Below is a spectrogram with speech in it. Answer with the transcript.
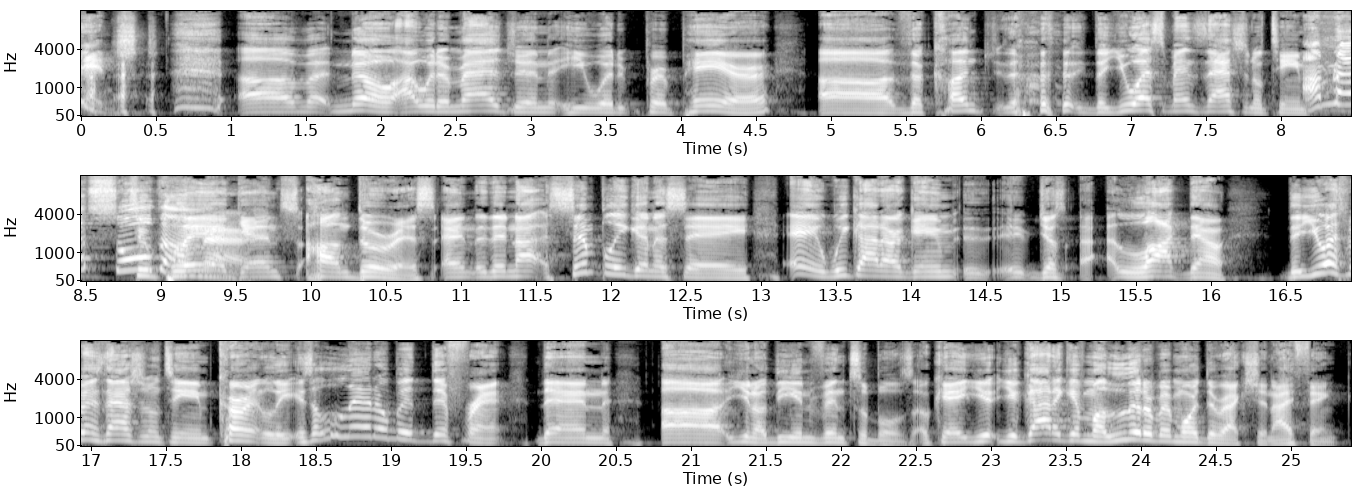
managed. Um, no, I would imagine he would prepare uh, the country, the U.S. men's national team. I'm not sold to play that. against Honduras, and they're not simply gonna say, "Hey, we got our game uh, uh, just uh, locked down." The U.S. men's national team currently is a little bit different than, uh, you know, the Invincibles. Okay, you you got to give them a little bit more direction, I think.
